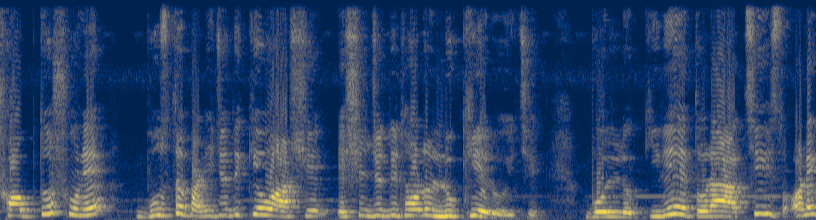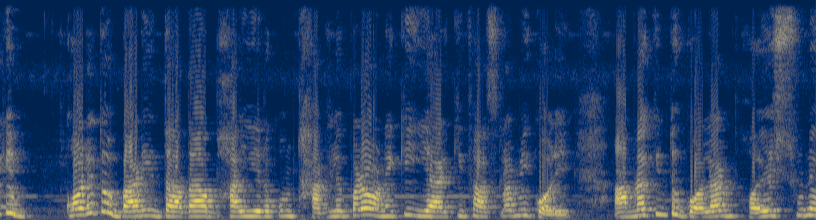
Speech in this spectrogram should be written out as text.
শব্দ শুনে বুঝতে পারি যদি কেউ আসে, এসে যদি ধরো লুকিয়ে রয়েছে। বলল, কিরে, তোরা আছিস? অনেকে করে তো বাড়ির দাদা ভাই এরকম থাকলে পরে অনেকে ইয়ারকি ফাসলামি করে। আমরা কিন্তু গলার ভয়েস শুনে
